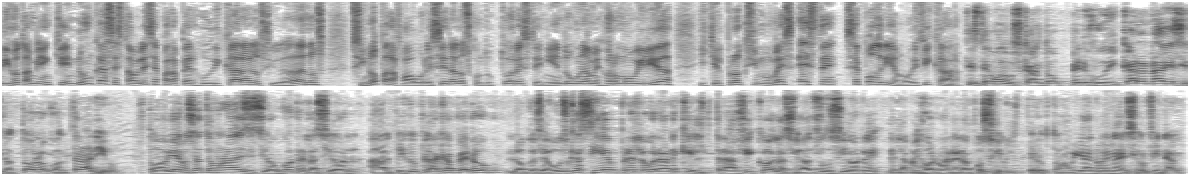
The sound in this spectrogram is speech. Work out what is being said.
Dijo también que nunca se establece para perjudicar a los ciudadanos, sino para favorecer a los conductores teniendo una mejor movilidad y que el próximo mes este se podría modificar. Que estemos buscando perjudicar a nadie, sino todo lo contrario. Todavía no se ha tomado una decisión con relación al pico y placa, pero lo que se busca siempre es lograr que el tráfico de la ciudad funcione de la mejor manera posible, pero todavía no hay una decisión final.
